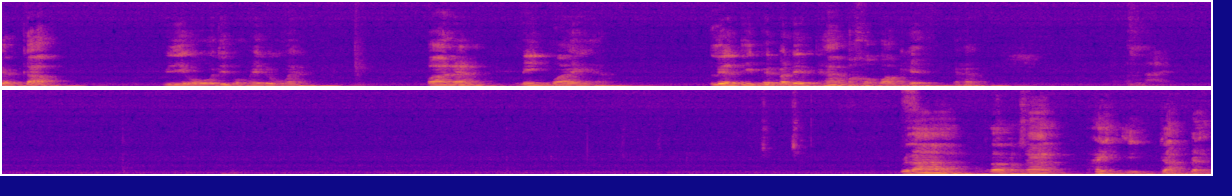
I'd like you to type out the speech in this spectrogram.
กันกับวิดีโอที่ผมให้ดูไหมเพราะฉะนั้นนิ่งไว้นะ เป็นประเด็นห้ามออกความเห็นนะครับเวลาเราทำงานให้อิงจากแบบ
